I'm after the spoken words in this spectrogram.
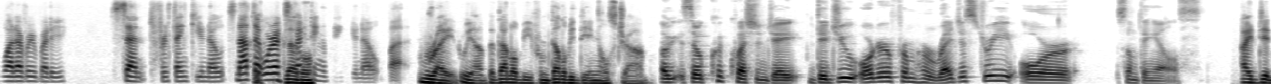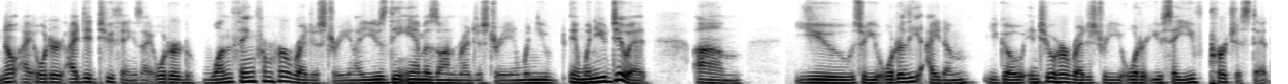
what everybody sent for thank you notes. Not that we're That'll- expecting a thank you note, but Right. Yeah, but that'll be from that'll be Daniel's job. Okay, so quick question, Jay. Did you order from her registry or something else? I did no. I ordered. I did two things. I ordered one thing from her registry, and I used the Amazon registry. And when you and when you do it, um, you so you order the item. You go into her registry. You order. You say you've purchased it,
